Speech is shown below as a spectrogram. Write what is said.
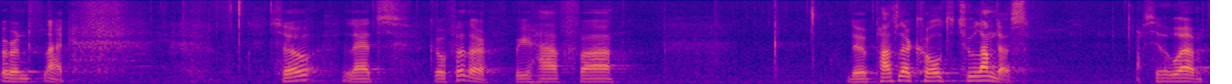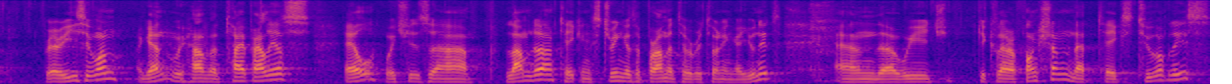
earned flag. So let's go further. We have uh, the puzzler called two lambdas. So um, very easy one. Again, we have a type alias L, which is a lambda taking string as a parameter, returning a unit, and uh, we declare a function that takes two of these,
